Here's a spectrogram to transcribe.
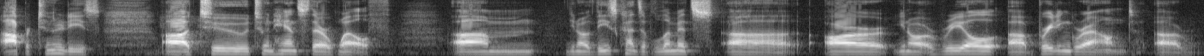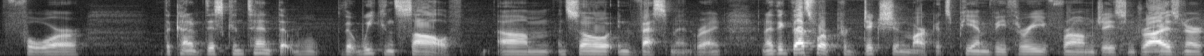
opportunities uh, to to enhance their wealth. Um, you know, these kinds of limits uh, are you know a real uh, breeding ground uh, for the kind of discontent that that we can solve. Um, and so investment, right? And I think that's where prediction markets, PMV3 from Jason Dreyzehner,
